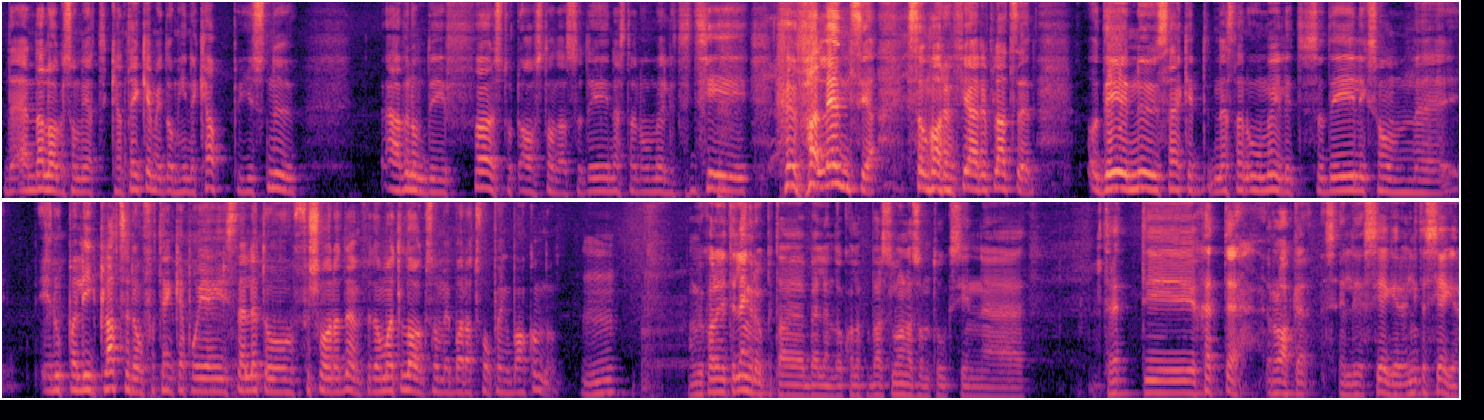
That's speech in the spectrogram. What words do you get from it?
det enda laget som jag kan tänka mig de hinner kapp just nu Även om det är för stort avstånd, alltså det är nästan omöjligt. Det är Valencia som har den fjärde platsen. Och det är nu säkert nästan omöjligt. Så det är liksom eh, Europa League-platser de får tänka på istället och försvara den. För de har ett lag som är bara två poäng bakom dem. Mm. Om vi kollar lite längre upp i tabellen då, kollar på Barcelona som tog sin eh, 36 raka, eller seger, eller inte seger,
